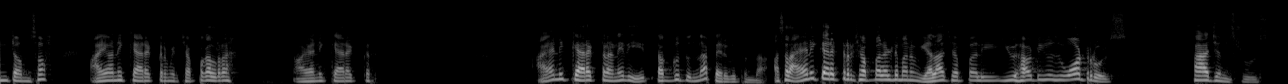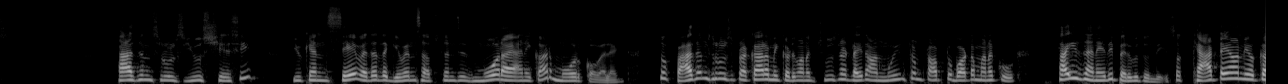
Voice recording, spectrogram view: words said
in terms of ionic character మీరు చెప్పగలరా? అయానిక్ క్యారెక్టర్ అయానిక్ క్యారెక్టర్ అనేది తగ్గుతుందా పెరుగుతుందా? అసలు అయానిక్ క్యారెక్టర్ చెప్పాలంటే మనం ఎలా చెప్పాలి? You have to use what rules? Fajans rules. Fajans rules use చేసి you can say whether the given substance is more ionic or more covalent. So Fajans rules ప్రకారం ఇక్కడ మనకు చూసినట్లయితే on moving from top to bottom మనకు సైజ్ అనేది పెరుగుతుంది. సో క్యాటయాన్ యొక్క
